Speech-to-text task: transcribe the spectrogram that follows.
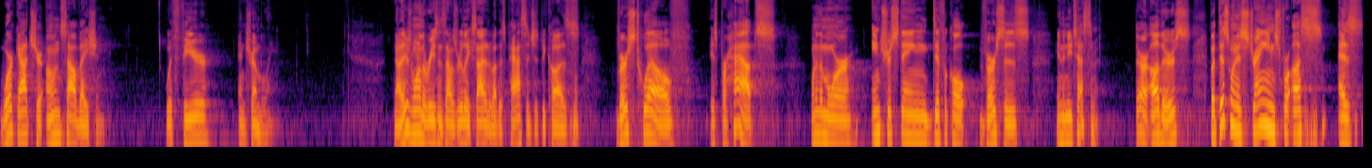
work out your own salvation with fear and trembling. Now, there's one of the reasons I was really excited about this passage is because verse 12 is perhaps one of the more interesting, difficult verses in the New Testament. There are others, but this one is strange for us as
